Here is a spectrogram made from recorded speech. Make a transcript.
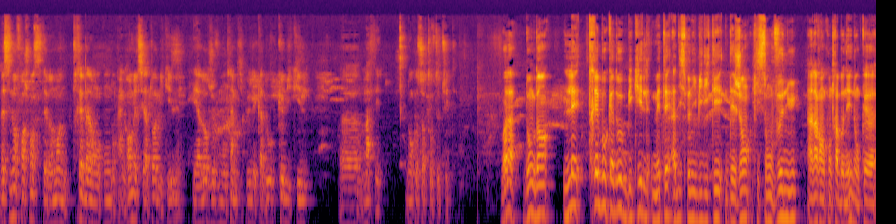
Mais sinon, franchement, c'était vraiment une très belle rencontre. Donc un grand merci à toi, Bikil. Et alors, je vais vous montrer un petit peu les cadeaux que Bikil m'a fait. Donc on se retrouve tout de suite. Voilà, donc dans les très beaux cadeaux que Bikil mettait à disponibilité des gens qui sont venus à la rencontre abonnée. Donc euh,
